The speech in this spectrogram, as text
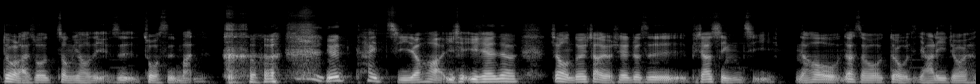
对我来说重要的也是做事慢，因为太急的话，以前以前的交往对象有些就是比较心急，然后那时候对我的压力就会很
